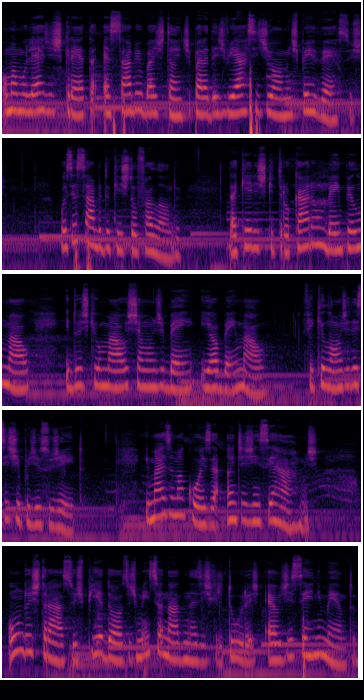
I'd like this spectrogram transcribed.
uma mulher discreta é sábia o bastante para desviar-se de homens perversos. Você sabe do que estou falando: daqueles que trocaram o bem pelo mal e dos que o mal chamam de bem e ao bem mal. Fique longe desse tipo de sujeito. E mais uma coisa antes de encerrarmos. Um dos traços piedosos mencionados nas Escrituras é o discernimento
